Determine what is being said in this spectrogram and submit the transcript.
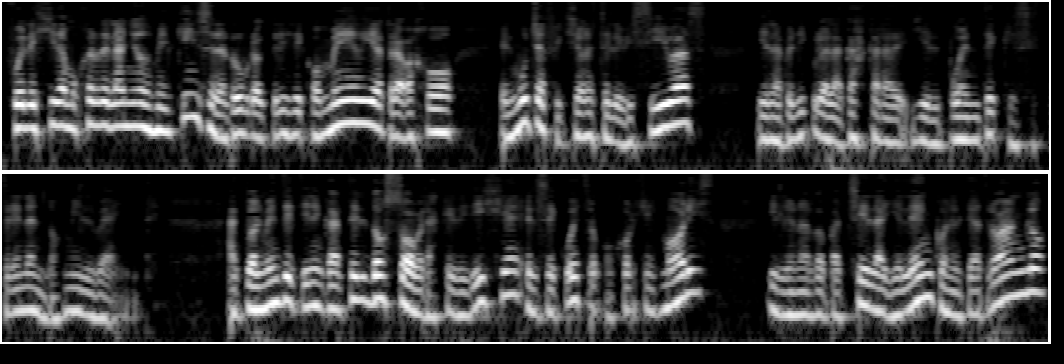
fue elegida Mujer del Año 2015 en el rubro actriz de comedia, trabajó en muchas ficciones televisivas y en la película La Cáscara y el Puente que se estrena en 2020. Actualmente tiene en cartel dos obras que dirige, El secuestro con Jorge Morris y Leonardo Pachela y elenco en el Teatro Anglo,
